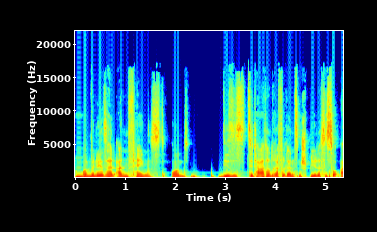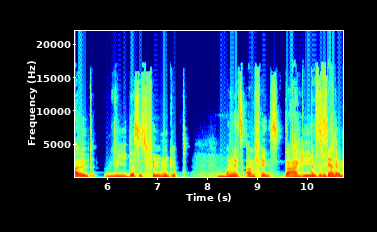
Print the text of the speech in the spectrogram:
Mhm. Und wenn du jetzt halt anfängst und dieses Zitate und Referenzenspiel, das ist so alt, wie dass es Filme gibt. Mhm. Und wenn du jetzt anfängst, dagegen Das zu ist ja kämpfen,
